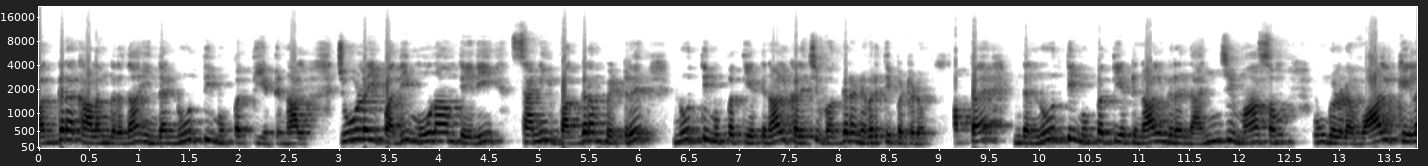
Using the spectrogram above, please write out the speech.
வக்ர காலம்ங்கிறது தான் இந்த நூத்தி முப்பத்தி எட்டு நாள். ஜூலை பதிமூணாம் தேதி சனி வக்ரம் பெற்று நூத்தி முப்பத்தி எட்டு நாள் கழிச்சு வக்ர நிவர்த்தி பெற்றுடும். அப்ப இந்த நூத்தி முப்பத்தி எட்டு நாள்ங்கிற இந்த அஞ்சு மாசம் உங்களோட வாழ்க்கையில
